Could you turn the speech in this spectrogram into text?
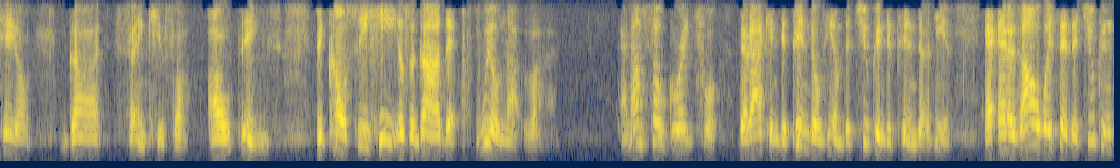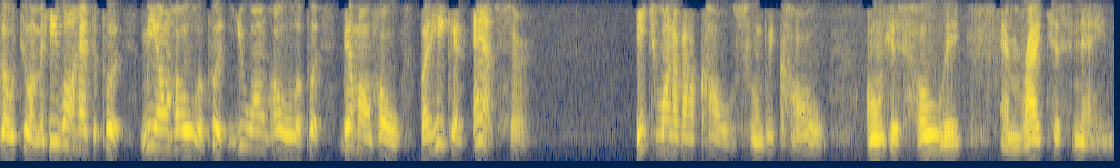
tell God, thank you for all things. Because, see, he is a God that will not lie. And I'm so grateful that I can depend on him, that you can depend on him. And, and as I always said, that you can go to him and he won't have to put me on hold or put you on hold or put them on hold, but he can answer each one of our calls when we call on his holy and righteous name.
